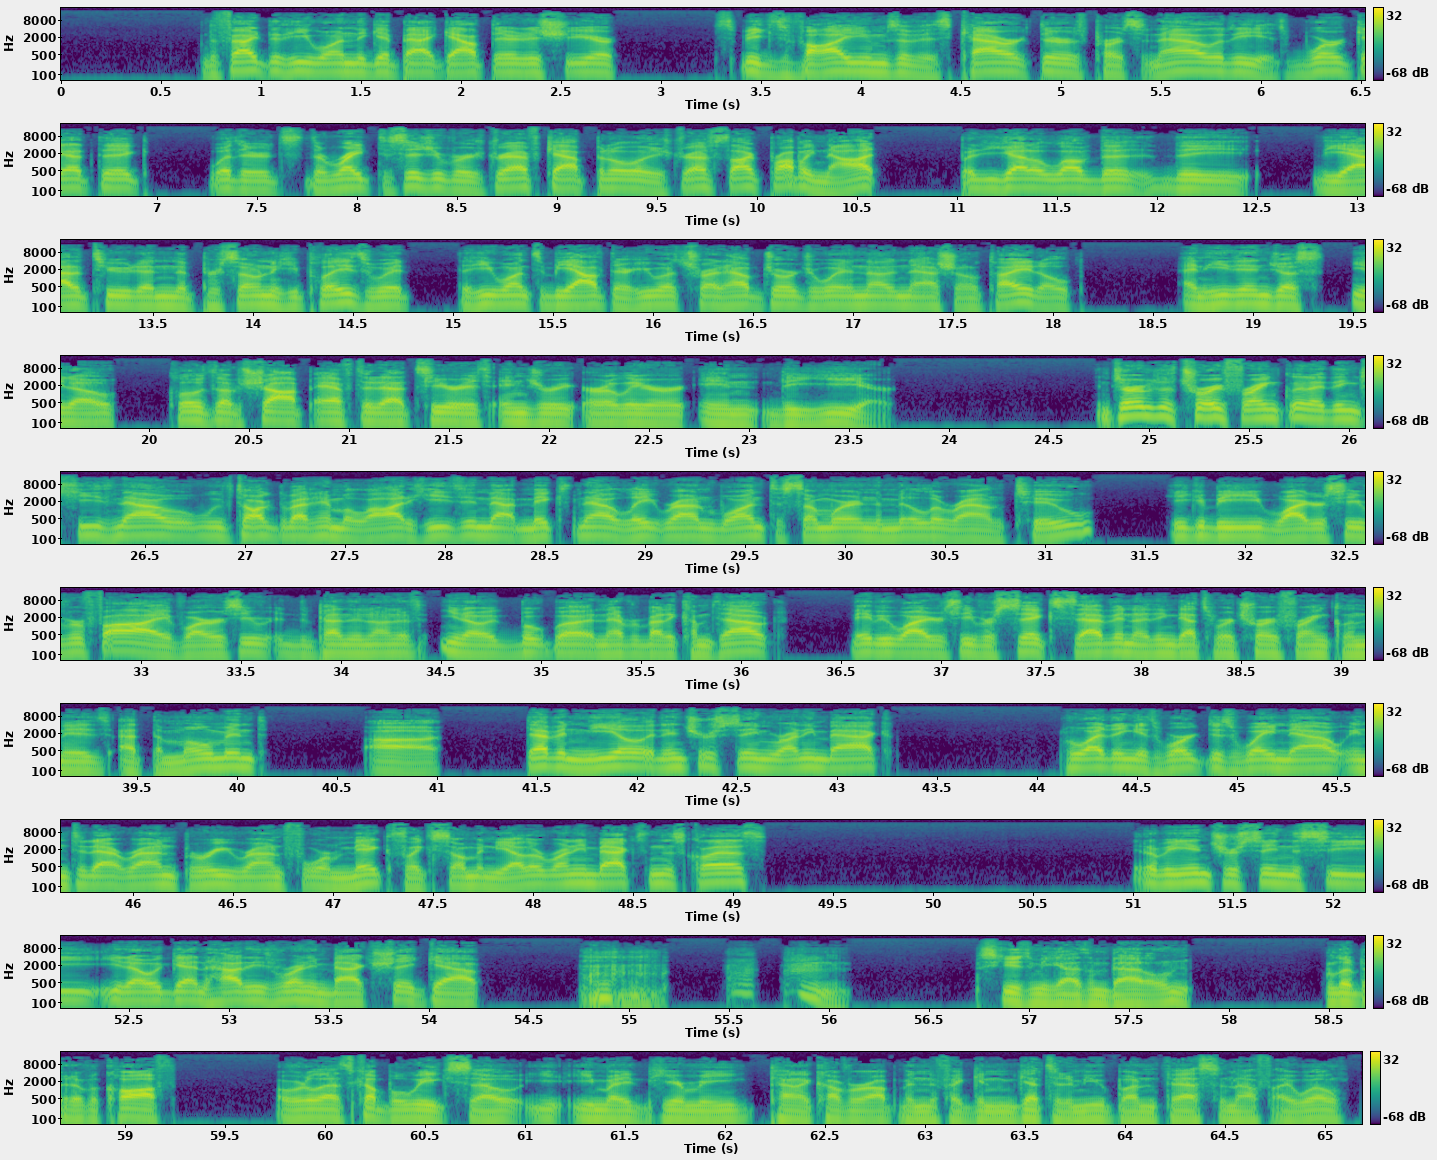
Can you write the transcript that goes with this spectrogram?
The fact that he wanted to get back out there this year speaks volumes of his character, his personality, his work ethic. Whether it's the right decision for his draft capital and his draft stock, probably not. But you got to love the the the attitude and the persona he plays with that he wants to be out there. He wants to try to help Georgia win another national title. And he didn't just, you know, close up shop after that serious injury earlier in the year. In terms of Troy Franklin, I think he's now, we've talked about him a lot. He's in that mix now, late round one to somewhere in the middle of round two. He could be wide receiver five, wide receiver, depending on if, you know, Bukba and everybody comes out. Maybe wide receiver six, seven. I think that's where Troy Franklin is at the moment. Uh, Devin Neal, an interesting running back who I think has worked his way now into that round three, round four mix, like so many other running backs in this class. It'll be interesting to see, you know, again, how these running backs shake out. Excuse me, guys, I'm battling a little bit of a cough over the last couple weeks, so you, you, might hear me kind of cover up, and if I can get to the mute button fast enough, I will.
